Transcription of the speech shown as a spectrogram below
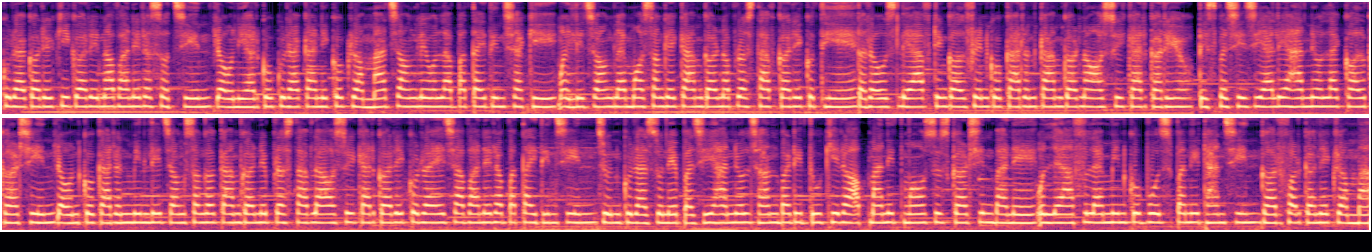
कुरा गर्यो कि गरेन भनेर सोध्छिन् र उनीहरूको कुराकानीको क्रममा जङले उनलाई बताइदिन्छ कि मैले जङलाई मसँगै काम गर्न प्रस्ताव गरेको थिएँ तर उसले आफ्नै गर्लफ्रेन्डको कारण काम गर्न अस्वीकार गर्यो। त्यसपछि जियाले हान्योलाई कल गर्छिन् र उनको कारण मिनले जङसँग काम गर्ने प्रस्तावलाई अस्वीकार गरेको रहेछ भनेर बताइदिन्छन्। जुन कुरा सुनेपछि हान्योल झन बढी दुखी र अपमानित महसुस गर्छिन् भने उनले आफूलाई मिनको बोझ पनि ठान्छिन्। घर फर्कने क्रममा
